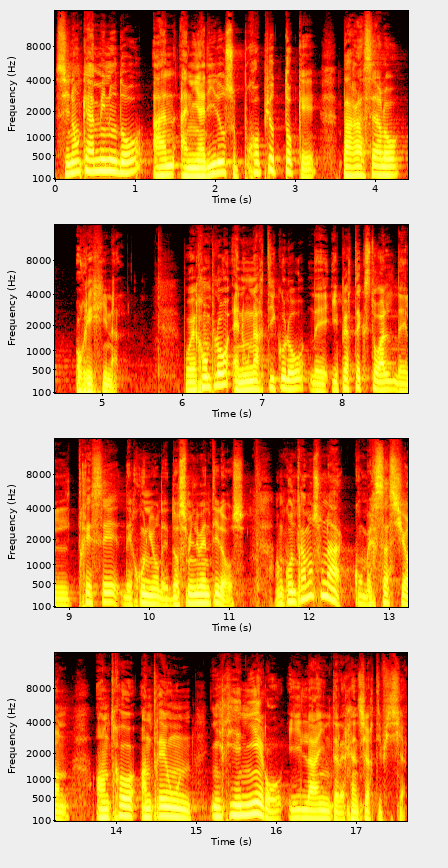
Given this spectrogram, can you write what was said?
sino que a menudo han añadido su propio toque para hacerlo original. Por ejemplo, en un artículo de hipertextual del 13 de junio de 2022, encontramos una conversación entre, entre un ingeniero y la inteligencia artificial.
